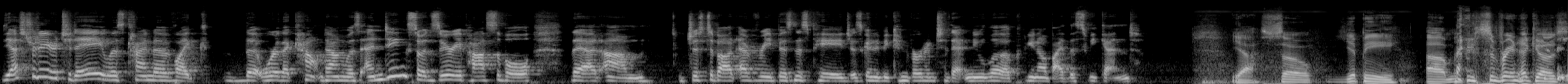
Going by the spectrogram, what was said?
yesterday or today was kind of like the where the countdown was ending. So it's very possible that um, just about every business page is going to be converted to that new look, you know, by this weekend. Yeah. So yippee. Um, Sabrina goes,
